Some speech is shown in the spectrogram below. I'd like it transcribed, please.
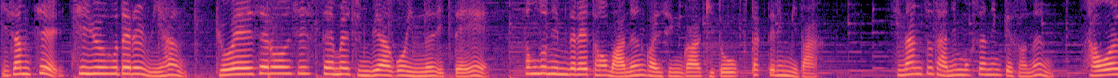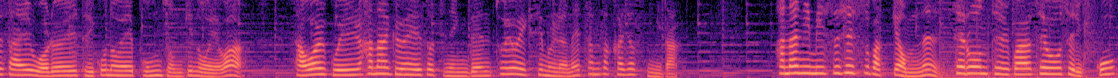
237 치유 후대를 위한 교회의 새로운 시스템을 준비하고 있는 이때에 성도님들의 더 많은 관심과 기도 부탁드립니다. 지난주 담임 목사님께서는 4월 4일 월요일 대구노회 봄 정기노회와 4월 9일 하나교회에서 진행된 토요 핵심 훈련에 참석하셨습니다. 하나님이 쓰실 수밖에 없는 새로운 틀과 새 옷을 입고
